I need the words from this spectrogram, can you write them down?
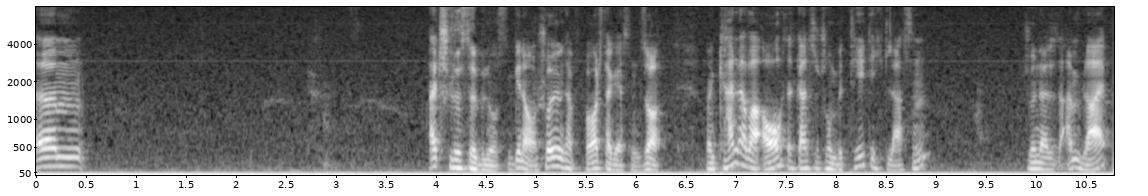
ähm, als Schlüssel benutzen. Genau, Entschuldigung, habe Wort vergessen. So, man kann aber auch das Ganze schon betätigt lassen. Schön, dass es anbleibt,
